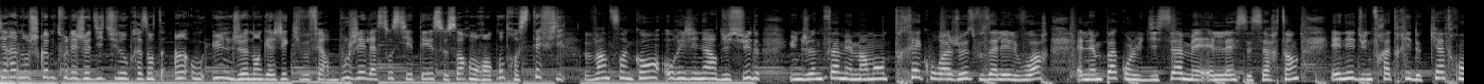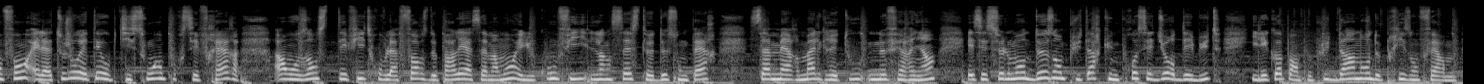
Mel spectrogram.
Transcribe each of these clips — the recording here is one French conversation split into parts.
Cyranouche, comme tous les jeudis, tu nous présentes un ou une jeune engagée qui veut faire bouger la société. Ce soir, on rencontre Stéphie. 25 ans, originaire du Sud, une jeune femme et maman très courageuse, vous allez le voir. Elle n'aime pas qu'on lui dise ça, mais elle l'est, c'est certain. Aînée d'une fratrie de quatre enfants, elle a toujours été aux petits soins pour ses frères. À 11 ans, Stéphie trouve la force de parler à sa maman et lui confie l'inceste de son père. Sa mère, malgré tout, ne fait rien. Et c'est seulement deux ans plus tard qu'une procédure débute. Il écope un peu plus d'un an de prison ferme.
